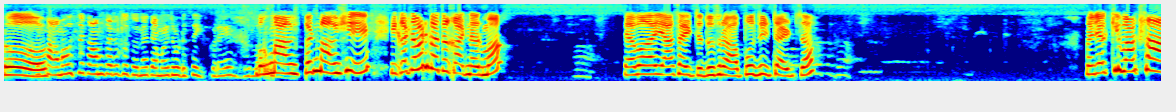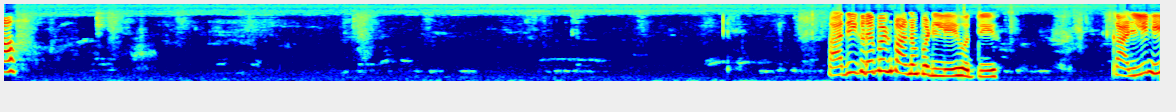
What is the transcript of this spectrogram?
हो. फार्म हाऊसचं काम करत होतो ना त्यामुळे थोडस इकडे मग माव पण मावशी इकडचं पण कचरा काढणार मग. तेव्हा या साईडचं दुसरं अपोजिट साईडचं म्हणजे अख्खी बाग साफ. आधी इकडे पण पानं पडली होती. काढलेली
